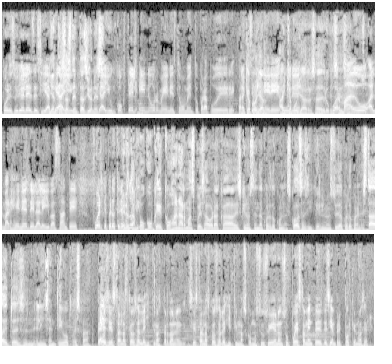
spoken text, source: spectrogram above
Por eso yo les decía Y que ante hay, esas tentaciones, que hay un cóctel enorme en este momento para poder, para Hay que, que apoyar- se genere hay un apoyar esa- grupo esa- armado esa- al margen de la ley bastante fuerte. Pero tenemos Pero tampoco que cojan armas pues ahora cada vez que no estén de acuerdo con las cosas y que no estoy de acuerdo con el Estado, entonces el, el incentivo pues va. Pero si están las causas legítimas, perdón, si están las causas legítimas como sucedieron supuestamente desde siempre, ¿por qué no hacerlo?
